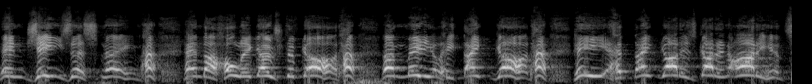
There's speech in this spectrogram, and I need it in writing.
in Jesus' name. And the Holy Ghost of God immediately, thank God, he, thank God, has got an audience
